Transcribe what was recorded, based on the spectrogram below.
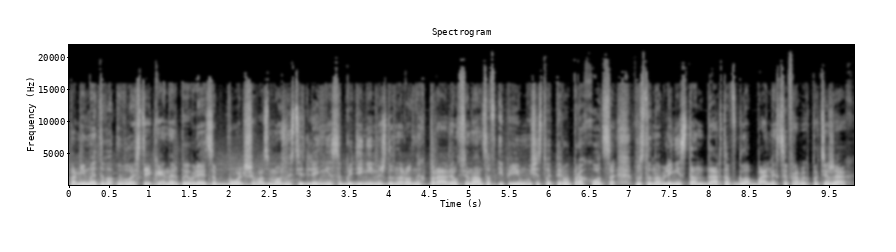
Помимо этого, у властей КНР появляется больше возможностей для несоблюдения международных правил финансов и преимущества первопроходца в установлении стандартов в глобальных цифровых платежах.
